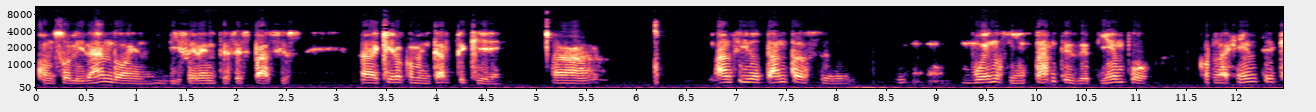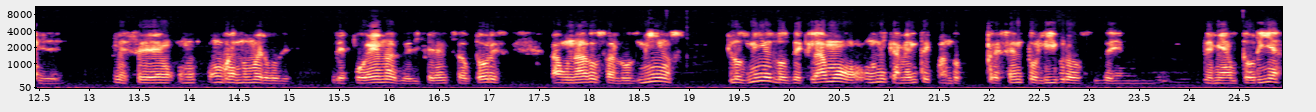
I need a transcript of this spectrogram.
consolidando en diferentes espacios. Uh, quiero comentarte que uh, han sido tantos uh, buenos instantes de tiempo con la gente que me sé un, un buen número de, de poemas de diferentes autores aunados a los míos. Los míos los declamo únicamente cuando presento libros de, de mi autoría.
